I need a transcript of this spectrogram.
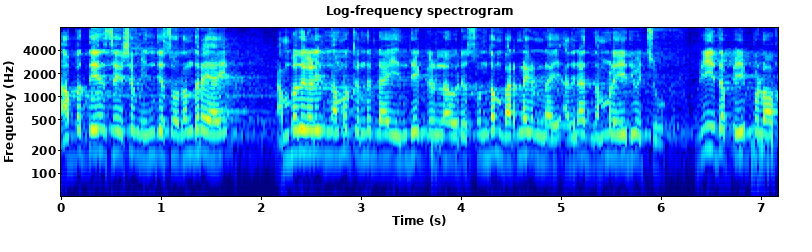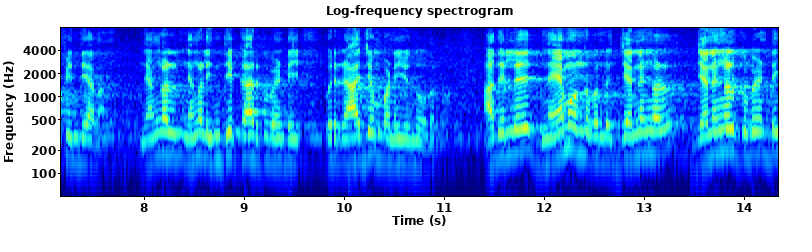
നാൽപ്പത്തിയേഴിന് ശേഷം ഇന്ത്യ സ്വതന്ത്രയായി. അമ്പതുകളിൽ നമുക്ക് എന്തുണ്ടായി ഇന്ത്യക്കുള്ള ഒരു സ്വന്തം ഭരണഘടന ഉണ്ടായി അതിനകത്ത് നമ്മൾ എഴുതി വെച്ചു we the people of India എന്നാണ്. ഞങ്ങൾ ഞങ്ങൾ ഇന്ത്യക്കാർക്ക് വേണ്ടി ഒരു രാജ്യം പണിയുന്നു എന്നുള്ളത്. അതിൽ നിയമം എന്ന് പറഞ്ഞു ജനങ്ങൾ ജനങ്ങൾക്ക് വേണ്ടി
